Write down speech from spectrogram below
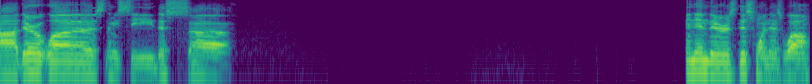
Uh, there was, let me see, this. Uh, and then there's this one as well.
